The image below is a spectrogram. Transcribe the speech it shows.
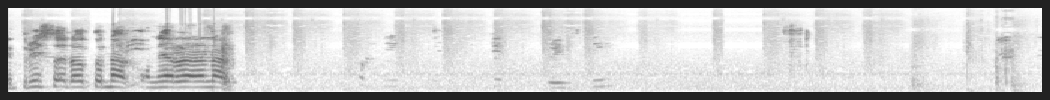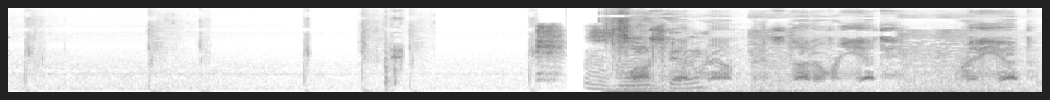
Idrissa daw to nak, unya nak. This Ready up.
